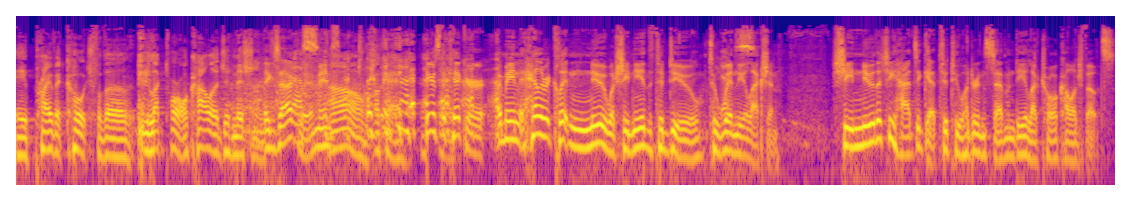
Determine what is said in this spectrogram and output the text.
a private coach for the electoral college admission? Exactly. Yes. I mean, Oh, okay. Here's the kicker. I mean, Hillary Clinton knew what she needed to do to win the election. She knew that she had to get to 270 electoral college votes.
